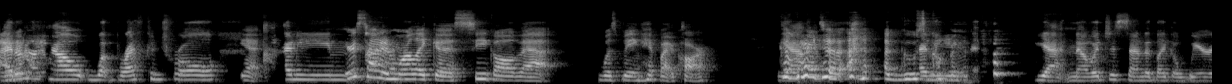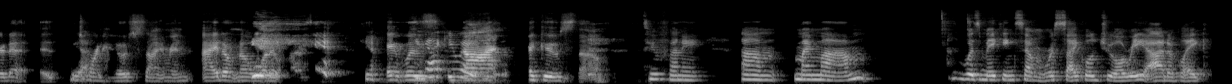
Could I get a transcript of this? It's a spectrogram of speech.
I I, don't know. know how what breath control. yeah I mean, yours sounded more like a seagull that was being hit by a car yeah. compared to a goose I mean, Yeah, no, it just sounded like a weird uh, Yeah. tornado siren. I don't know what it was. Yeah. It was Evacuate. not a goose though. Too funny. Um, my mom was making some recycled jewelry out of like,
